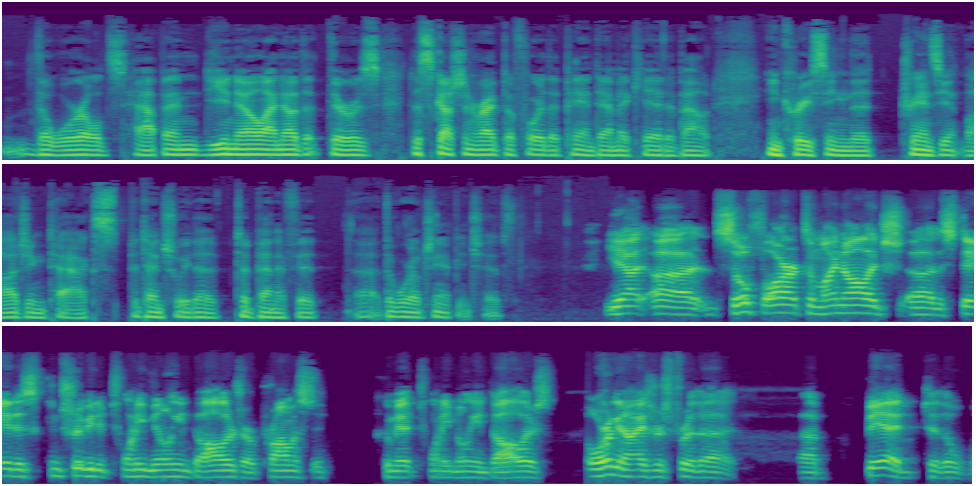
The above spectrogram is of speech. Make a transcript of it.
the worlds happen? You know? I know that there was discussion right before the pandemic hit about increasing the transient lodging tax potentially to to benefit uh, the world championships. Yeah, uh, so far, to my knowledge, uh, the state has contributed twenty million dollars or promised to commit twenty million dollars. Organizers for the uh, bid to the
